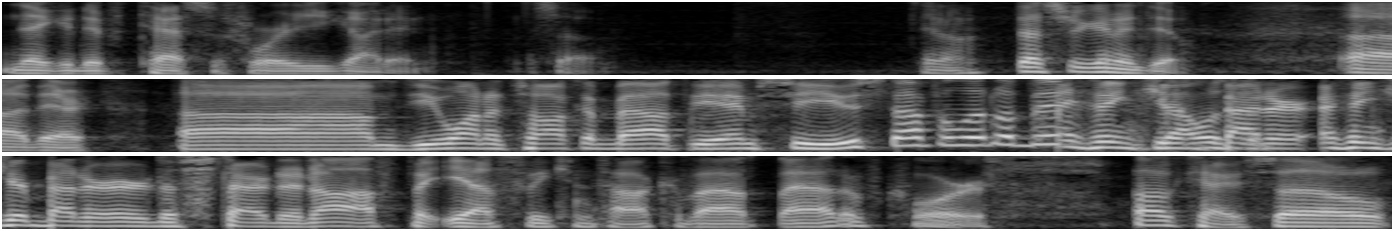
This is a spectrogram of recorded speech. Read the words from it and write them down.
negative tests before you got in. So, you know, best you're to do uh, there. Um, do you want to talk about the MCU stuff a little bit? I think you're was the- better. I think you're better to start it off. But yes, we can talk about that, of course. Okay, so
